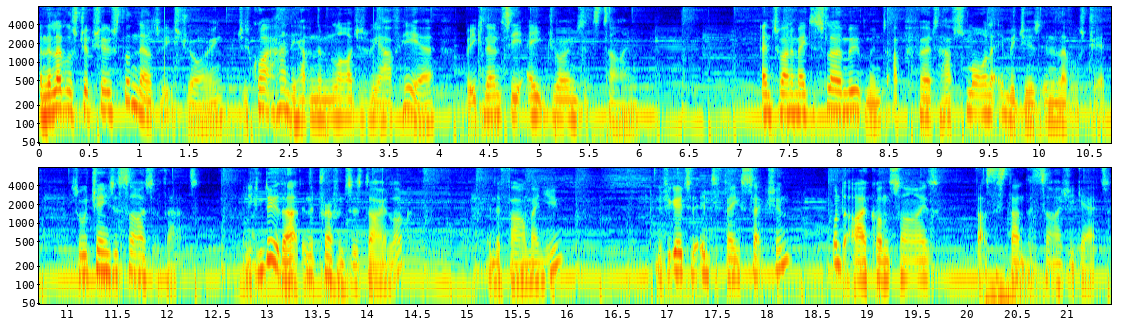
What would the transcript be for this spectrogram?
And the level strip shows thumbnails of each drawing, which is quite handy having them large as we have here, but you can only see 8 drawings at a time. And to animate a slower movement, I prefer to have smaller images in the level strip, so we'll change the size of that. And you can do that in the Preferences dialog, in the File menu, and if you go to the Interface section, under Icon Size, that's the standard size you get,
